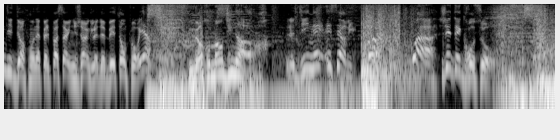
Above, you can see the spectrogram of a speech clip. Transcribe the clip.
Dis donc, on n'appelle pas ça une jungle de béton pour rien. Normand du Nord. Le dîner est servi. Quoi? J'ai des gros os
